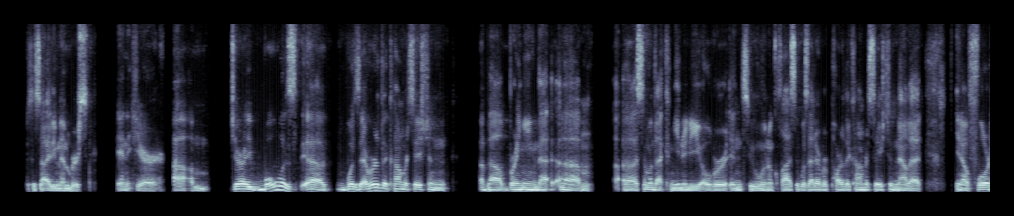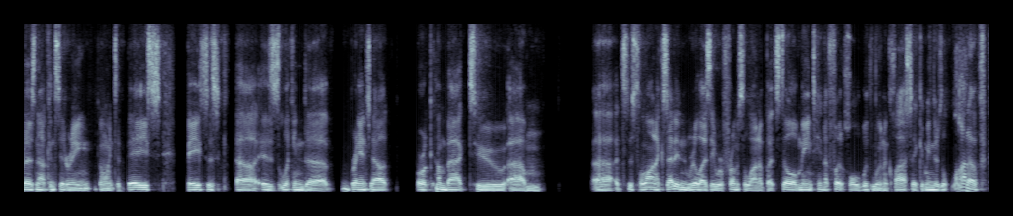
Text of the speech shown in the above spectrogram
society members in here. Um, Jerry, what was uh, was ever the conversation about bringing that um, uh, some of that community over into Luna Classic? Was that ever part of the conversation? Now that you know Florida is now considering going to base, base is uh, is looking to branch out or come back to um, uh, to Solana because I didn't realize they were from Solana, but still maintain a foothold with Luna Classic. I mean, there's a lot of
